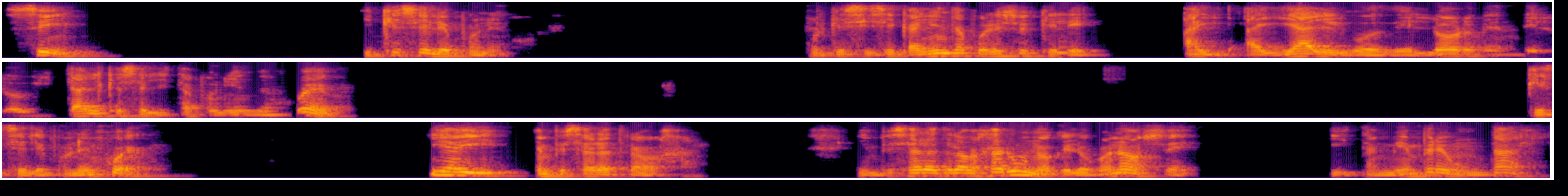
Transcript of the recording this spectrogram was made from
Sí. ¿Y qué se le pone? Porque si se calienta por eso es que hay, hay algo del orden de lo vital que se le está poniendo en juego. Que se le pone en juego. Y ahí empezar a trabajar. Y empezar a trabajar uno que lo conoce y también preguntarle.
